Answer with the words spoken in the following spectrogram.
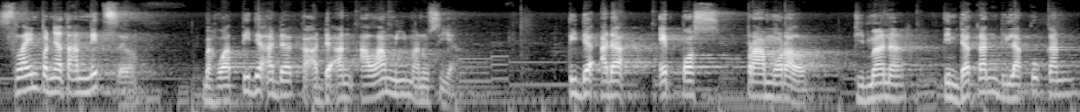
Selain pernyataan Nietzsche bahwa tidak ada keadaan alami manusia, tidak ada epos pramoral di mana tindakan dilakukan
